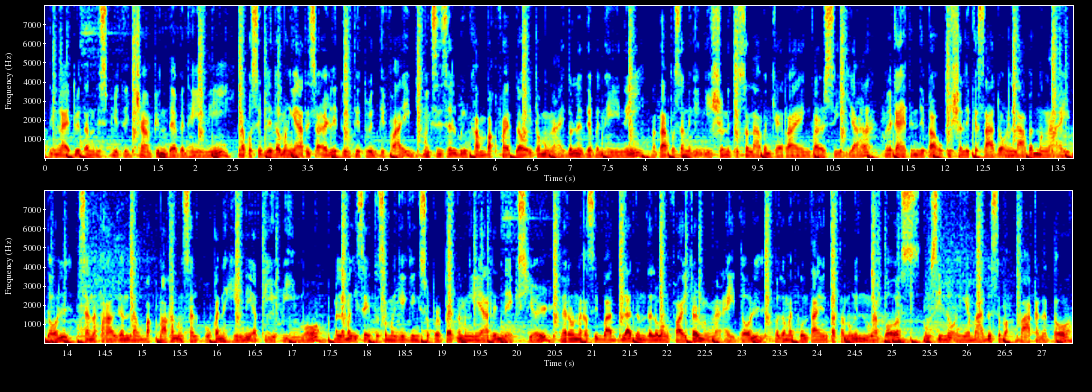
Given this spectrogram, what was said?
dating Lightweight Undisputed Champion Devin Haney na posible daw mangyari sa early 2025. Magsisilbing comeback fight daw ito mga idol ni Devin Haney matapos ang naging issue nito sa laban kay Ryan Garcia. Well kahit hindi pa officially kasado ang laban mga idol, isa napakagandang bakbakan ng salpukan ni Haney at Teofimo. Malamang isa ito sa magiging super fight na mangyayari next year. Meron na kasi bad blood ang dalawang fighter mga idol. Bagamat kung tayong tatanungin mga boss kung sino ang yamado sa bakbakan na to.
